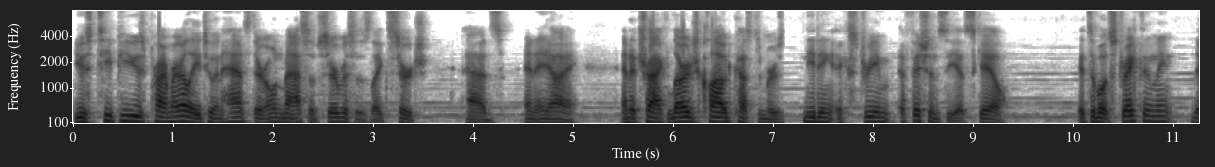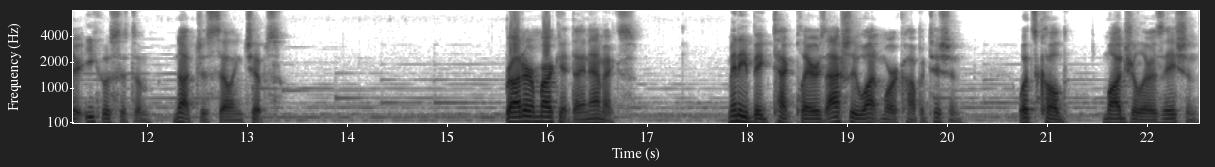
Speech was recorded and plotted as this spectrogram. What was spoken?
use TPUs primarily to enhance their own massive services like search, ads, and AI, and attract large cloud customers needing extreme efficiency at scale. It's about strengthening their ecosystem, not just selling chips. Broader market dynamics. Many big tech players actually want more competition, what's called modularization,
